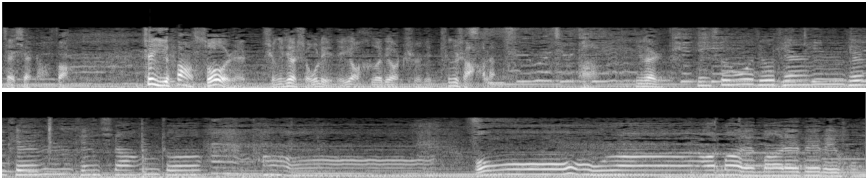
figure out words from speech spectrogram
在现场放。这一放，所有人停下手里的要喝的要吃的，听傻了啊！一开始，因此我就天天天天想着他。哦啦，玛嘞玛嘞贝贝哄，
